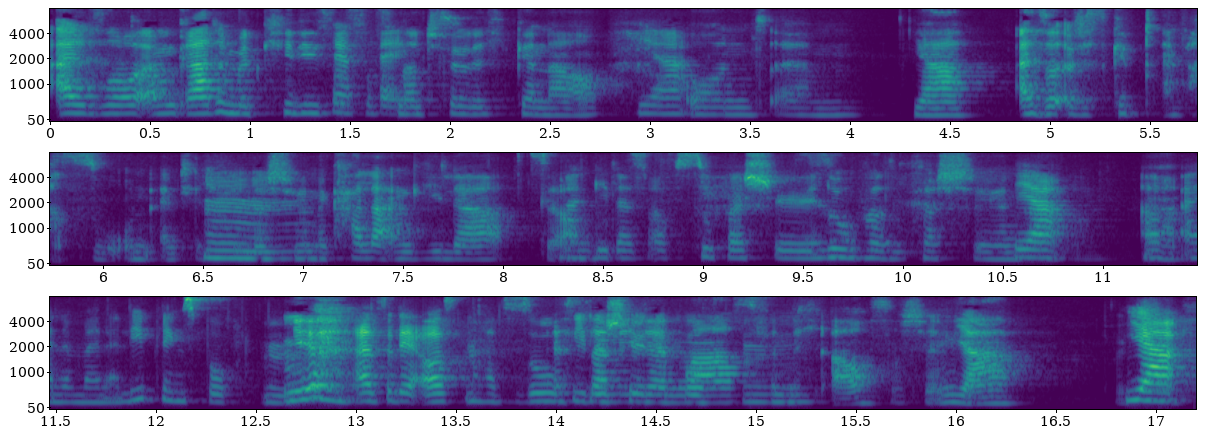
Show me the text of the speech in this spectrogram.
also ähm, gerade mit Kiddies ist Perfekt. es natürlich, genau, ja. und ähm, ja, also es gibt einfach so unendlich viele schöne, Kala Angela, ist ja auch Angeht das auch super schön. super, super schön. Ja, also, Auch eine meiner Lieblingsbuchten. Ja. Also der Osten hat so Ist viele schöne wieder Mars, Buchten. finde ich auch so schön, ja. Ja, wirklich.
